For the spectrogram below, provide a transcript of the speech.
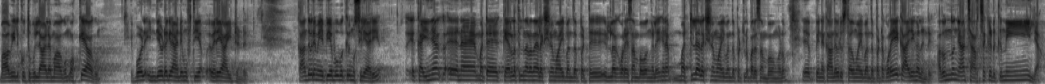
ഭാവിയിൽ കുത്തുബുല്ലാലമാകും ഒക്കെ ആകും. ഇപ്പോൾ ഇന്ത്യയുടെ ഗ്രാൻഡ് മുഫ്തി വരെ ആയിട്ടുണ്ട്. കാന്തപുരം എ പി അബൂബക്കർ മുസ്ലിയാർ കഴിഞ്ഞ പിന്നെ മറ്റേ കേരളത്തിൽ നടന്ന ഇലക്ഷനുമായി ബന്ധപ്പെട്ട് ഉള്ള കുറേ സംഭവങ്ങൾ ഇങ്ങനെ മറ്റുള്ള ഇലക്ഷനുമായി ബന്ധപ്പെട്ടുള്ള പല സംഭവങ്ങളും പിന്നെ കാന്തപുര ഉസ്താവുമായി ബന്ധപ്പെട്ട കുറേ കാര്യങ്ങളുണ്ട്. അതൊന്നും ഞാൻ ചർച്ചയ്ക്ക് എടുക്കുന്നേയില്ല.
